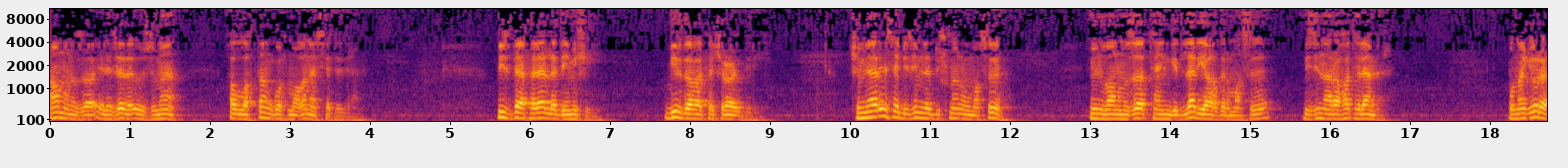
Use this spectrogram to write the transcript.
hamınıza, eləcə də özümə Allahdan qorxmağa nəsiyyət edirəm. Biz dəfələrlə demişik, bir daha təkrar edirik. Kimlərinsə bizimlə düşmən olması, ünvanımıza tənqidlər yağdırması bizi narahat eləmir. Buna görə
